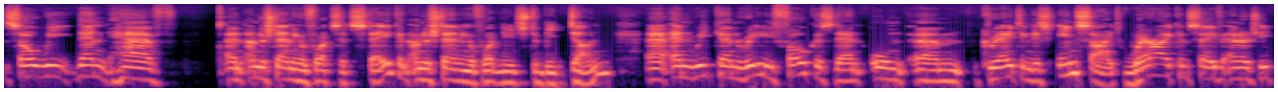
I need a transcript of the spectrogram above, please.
so we then have an understanding of what's at stake, an understanding of what needs to be done, uh, and we can really focus then on um, creating this insight where I can save energy,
